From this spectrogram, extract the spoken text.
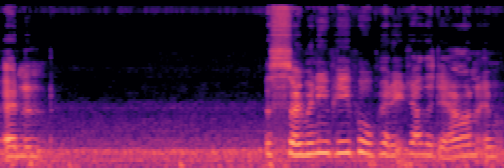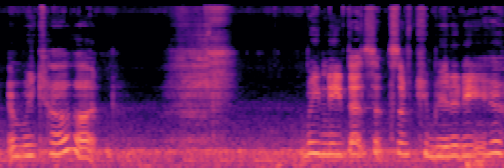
And so many people put each other down, and, and we can't. We need that sense of community.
